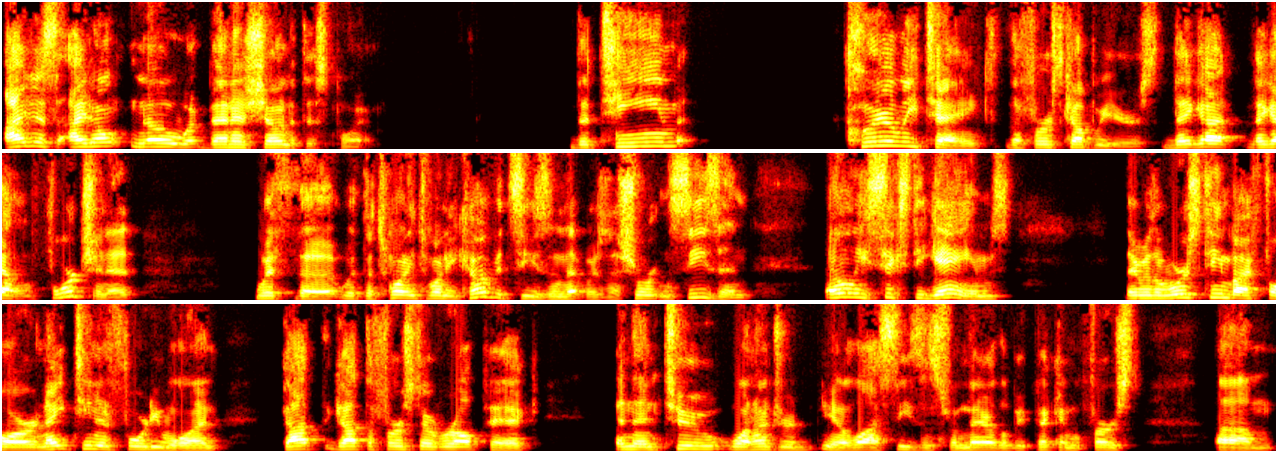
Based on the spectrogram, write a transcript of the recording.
I just I don't know what Ben has shown at this point. The team clearly tanked the first couple years. They got they got fortunate with the with the 2020 COVID season that was a shortened season, only 60 games. They were the worst team by far, 19 and 41. Got got the first overall pick, and then two 100 you know lost seasons from there. They'll be picking first um,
